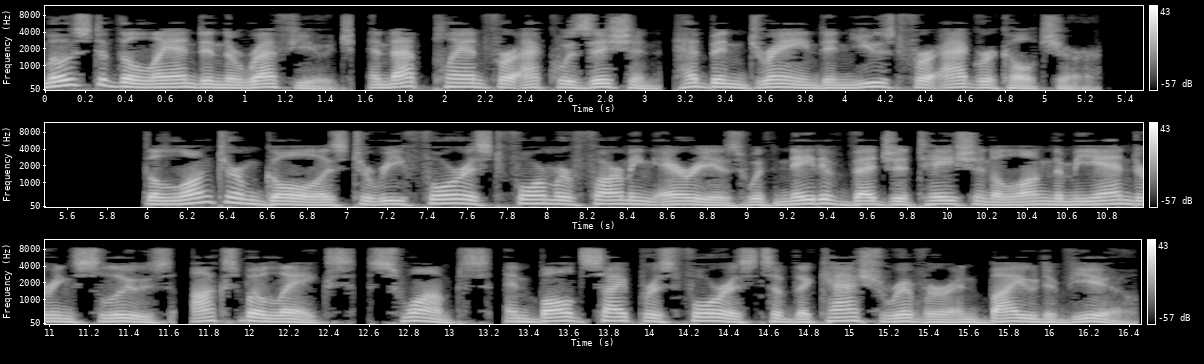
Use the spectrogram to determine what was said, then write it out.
Most of the land in the refuge, and that planned for acquisition, had been drained and used for agriculture. The long-term goal is to reforest former farming areas with native vegetation along the meandering sloughs, oxbow lakes, swamps, and bald cypress forests of the Cache River and Bayou de View.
